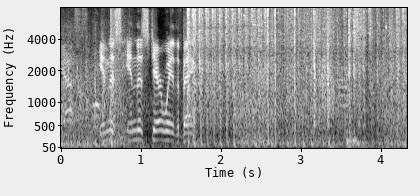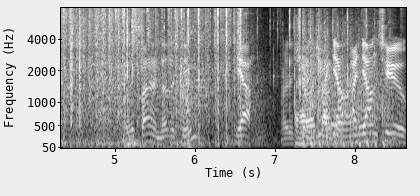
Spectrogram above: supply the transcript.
Gas. In this in the stairway of the bank. Did we find another team? Yeah. Are they Uh, trying to I that down going I on? down two.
